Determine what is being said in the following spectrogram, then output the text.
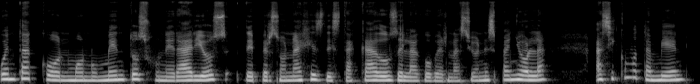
cuenta con monumentos funerarios de personajes destacados de la gobernación española, así como también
